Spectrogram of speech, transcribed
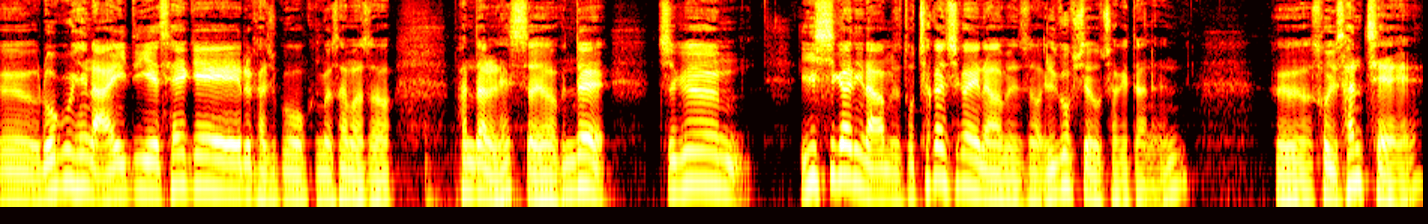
그 로그인 아이디의 3개를 가지고 근거 삼아서 판단을 했어요. 근데 지금 이 시간이 나오면서 도착한 시간이 나오면서 7시에 도착했다는 그 소위 산채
